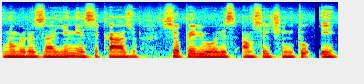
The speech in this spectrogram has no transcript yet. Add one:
números aí nesse caso superiores ao 600e.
